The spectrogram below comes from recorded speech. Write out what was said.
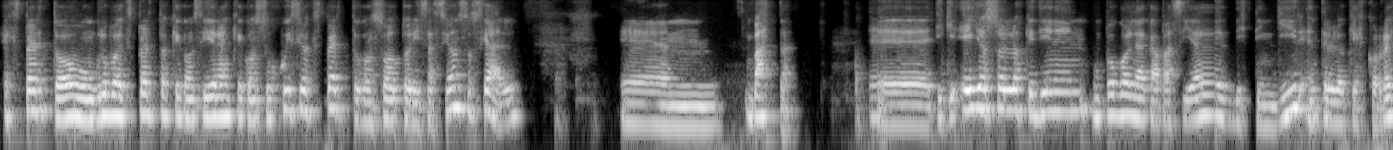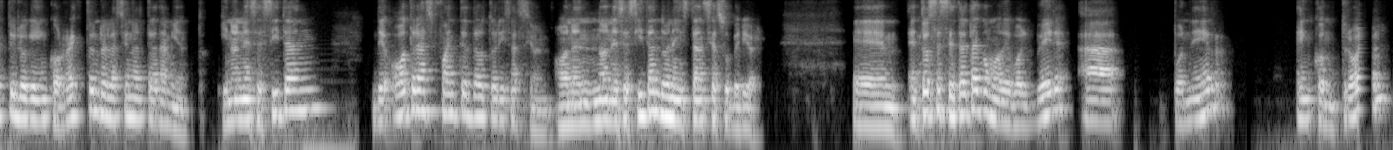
expertos, un grupo de expertos que consideran que con su juicio experto, con su autorización social, eh, basta. Eh, y que ellos son los que tienen un poco la capacidad de distinguir entre lo que es correcto y lo que es incorrecto en relación al tratamiento. Y no necesitan de otras fuentes de autorización o no, necesitan de una instancia superior. Eh, entonces se trata como de volver a poner en control,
